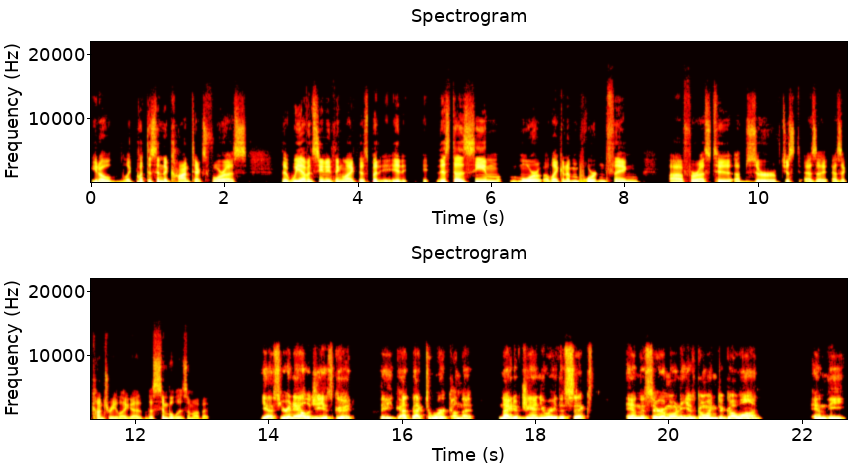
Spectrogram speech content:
you know, like put this into context for us that we haven't seen anything like this, but it, it this does seem more like an important thing uh, for us to observe just as a as a country, like uh, the symbolism of it. Yes, your analogy is good. They got back to work on the night of January the sixth, and the ceremony is going to go on. And the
